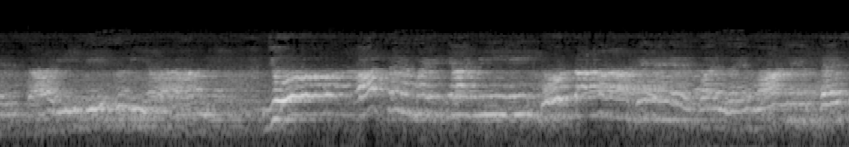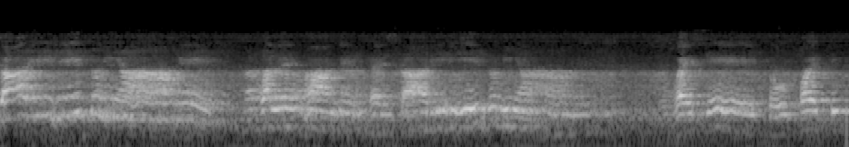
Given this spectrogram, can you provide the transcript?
है सारी ही दुनिया में। जो आत्म ज्ञानी होता है बलवान है सारी ही दुनिया में बलवान है सारी दुनिया वैसे तो पैतिक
